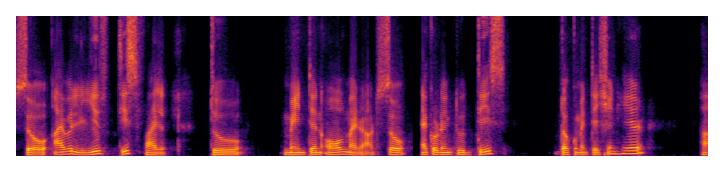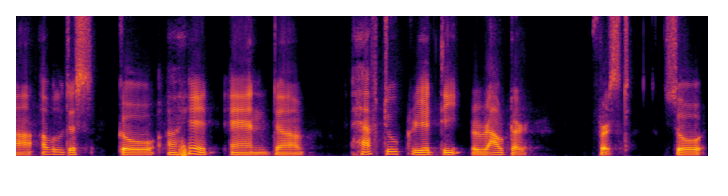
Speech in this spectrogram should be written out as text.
So I will use this file to maintain all my routes. So according to this documentation here, uh, I will just go ahead and uh, have to create the router first. So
